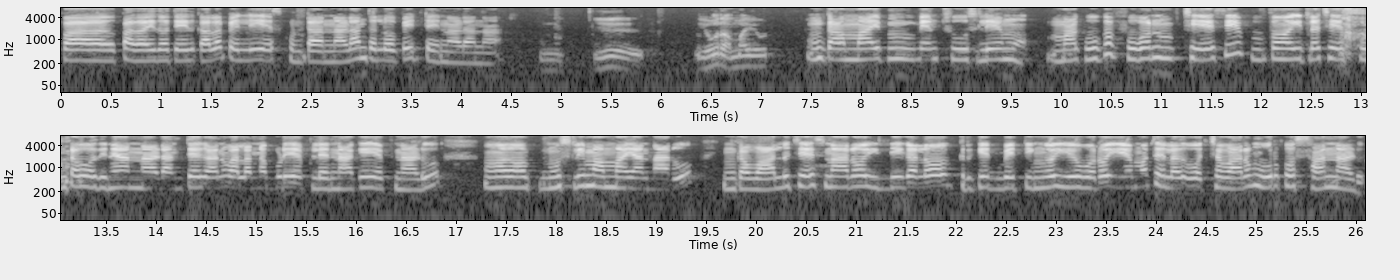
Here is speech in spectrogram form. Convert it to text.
పదహైదో తేదీ కల్లా పెళ్ళి చేసుకుంటా అన్నాడు. అంతలోపే ఇట్టయినాడు అన్న. ఎవరు అమ్మాయి ఎవరు? ఇంకా అమ్మాయి మేము చూసలేము. మాకు ఒక ఫోన్ చేసి ఇట్లా చేసుకుంటా వదినే అన్నాడు. అంతేగాని వాళ్ళన్నకు కూడా చెప్పలేదు. నాకే చెప్పినాడు. ముస్లిం అమ్మాయి అన్నారు. ఇంకా వాళ్ళు చేసినారో ఇల్లీగలో క్రికెట్ బెట్టింగ్ ఎవరో ఏమో తెలియదు వచ్చే వారం ఊరికి వస్తా అన్నాడు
